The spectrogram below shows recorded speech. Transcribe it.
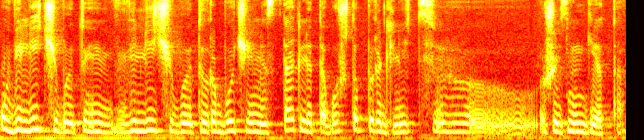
увеличивают и увеличивают рабочие места для того, чтобы продлить э, жизнь гетто.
